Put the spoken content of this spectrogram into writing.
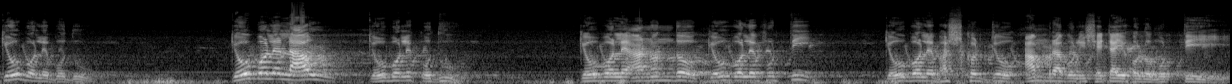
কেউ বলে বধু। কেউ বলে লাউ, কেউ বলে কদু কেউ বলে আনন্দ, কেউ বলে ফুর্তি। কেউ বলে ভাস্কর্য, আমরা বলি সেটাই হলো মূর্তি।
